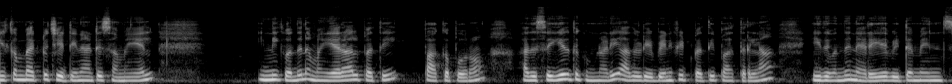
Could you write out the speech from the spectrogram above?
வெல்கம் பேக் டு செட்டிநாட்டு சமையல் இன்றைக்கி வந்து நம்ம இறால் பற்றி பார்க்க போகிறோம் அது செய்கிறதுக்கு முன்னாடி அதோடைய பெனிஃபிட் பற்றி பார்த்துடலாம். இது வந்து நிறைய விட்டமின்ஸ்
